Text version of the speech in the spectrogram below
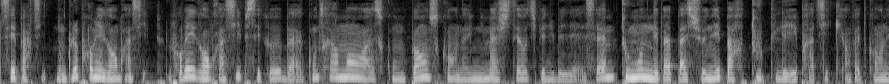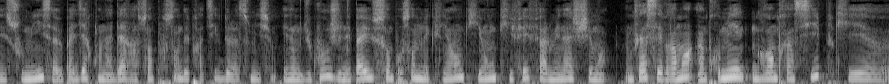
C'est parti. Donc le premier grand principe. Le premier grand principe, c'est que bah, contrairement à ce qu'on pense quand on a une image stéréotypée du BDSM, tout le monde n'est pas passionné par toutes les pratiques. En fait, quand on est soumis, ça veut pas dire qu'on adhère à 100% des pratiques de la soumission. Et donc du coup, je n'ai pas eu 100% de mes clients qui ont kiffé faire le ménage chez moi. Donc ça, c'est vraiment un premier grand principe qui est euh,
